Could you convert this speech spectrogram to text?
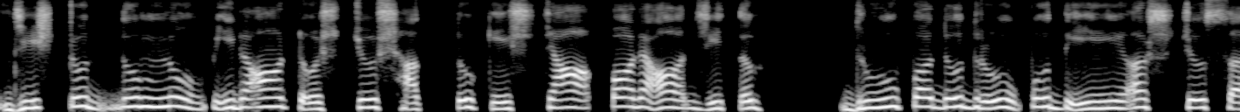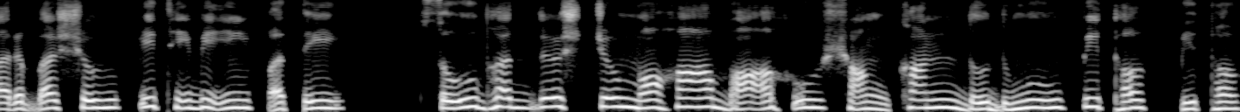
দৃষ্টদ্যুম্ন বিরাটশ্চ সাত্তুকিশ্চা পরাজিত দ্রুপদ দ্রৌপদী অশ্চ সর্বসু পৃথিবীপতে সৌভদ্রশ্চ মহাবাহু সংখ্যান দুদ্মু পৃথক পৃথক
